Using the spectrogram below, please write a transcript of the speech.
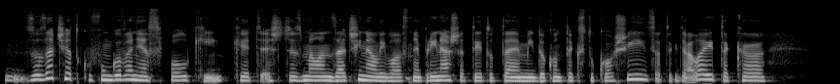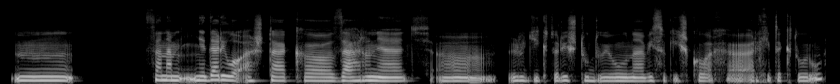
Zo začiatku fungovania spolky, keď ešte sme len začínali vlastne prinášať tieto témy do kontextu Košíc a tak ďalej, tak mm, sa nám nedarilo až tak e, zahrňať e, ľudí, ktorí študujú na vysokých školách architektúru,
